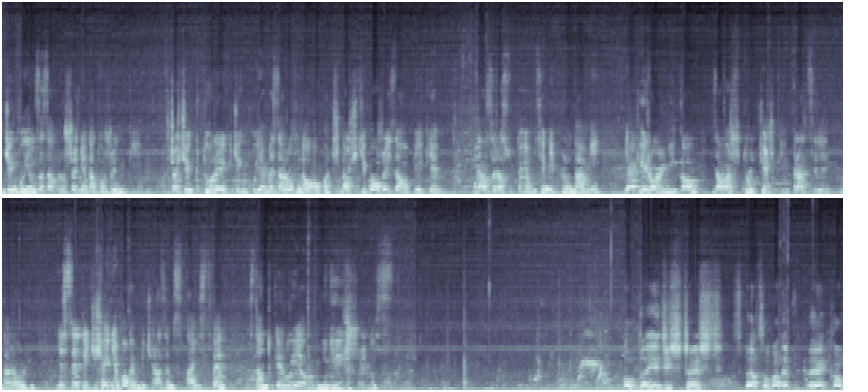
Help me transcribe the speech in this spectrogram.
dziękuję za zaproszenie na dożynki, w czasie których dziękujemy zarówno opatrzności Bożej za opiekiem nad wzrastającymi plonami, jak i rolnikom za Wasz trud ciężkiej pracy na roli. Niestety dzisiaj nie mogę być razem z Państwem, stąd kieruję niniejszy list. Oddaję dziś cześć spracowanym rękom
